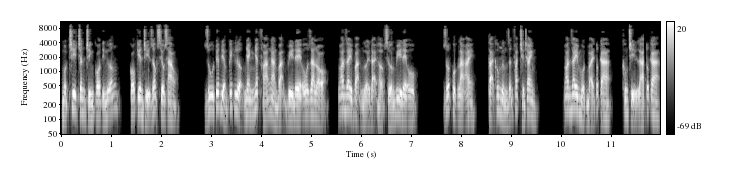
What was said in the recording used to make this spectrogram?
một chi chân chính có tín ngưỡng, có kiên trì dốc siêu sao? Du tiếp điểm kích lượng nhanh nhất phá ngàn vạn video ra lò, hoan dây vạn người đại hợp sướng video rốt cuộc là ai tại không ngừng dẫn phát chiến tranh. Hoan dây một bài tốt ca không chỉ là tốt ca.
